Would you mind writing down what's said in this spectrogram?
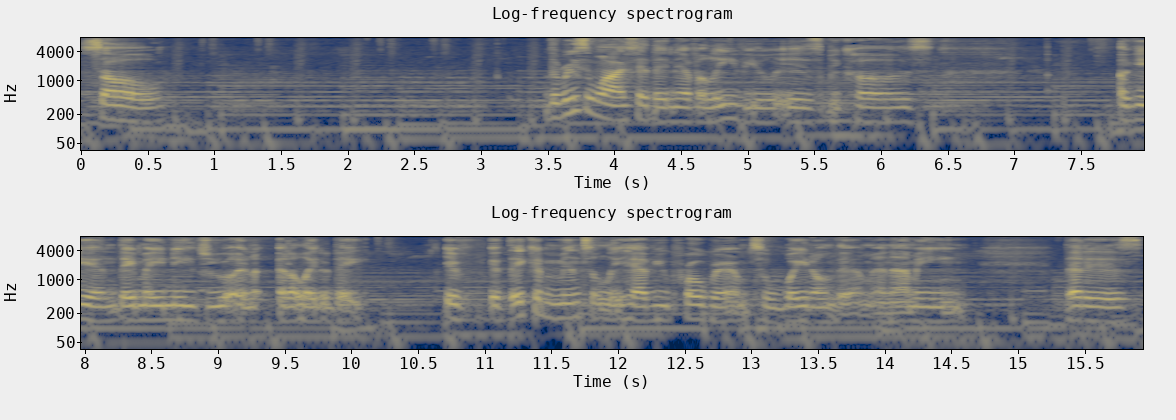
So, the reason why I said they never leave you is because, again, they may need you at a later date if if they can mentally have you programmed to wait on them, and I mean that is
